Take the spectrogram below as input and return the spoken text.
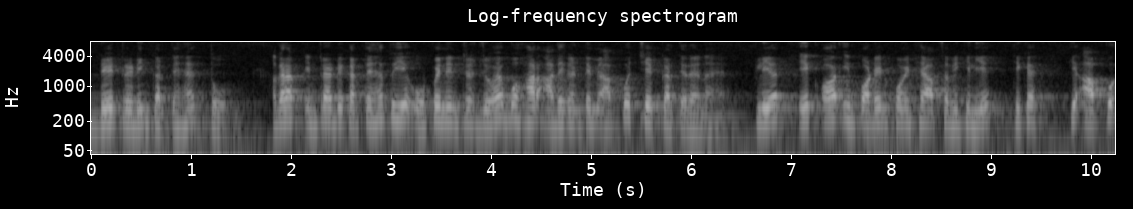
डे ट्रेडिंग करते हैं तो अगर आप इंट्रा डे करते हैं तो ये ओपन इंटरेस्ट जो है वो हर आधे घंटे में आपको चेक करते रहना है। क्लियर एक और इंपॉर्टेंट पॉइंट है आप सभी के लिए, ठीक है, कि आपको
